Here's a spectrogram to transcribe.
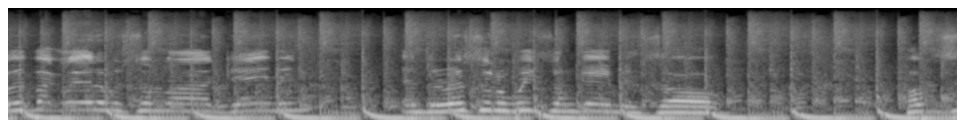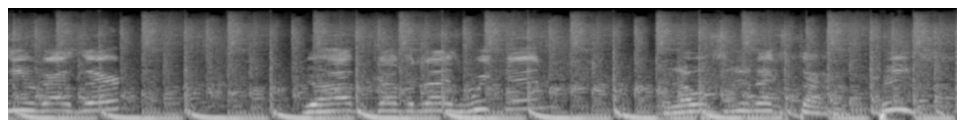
I'll be back later with some uh, gaming and the rest of the week some gaming. So hope to see you guys there. You'll have, have a nice weekend, and I will see you next time. Peace.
